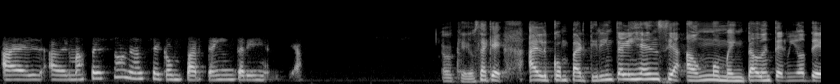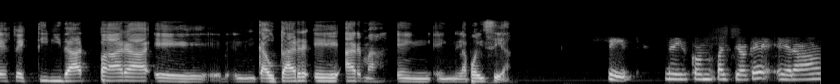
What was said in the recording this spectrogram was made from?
al haber más personas, se comparten inteligencia. Ok, o sea que al compartir inteligencia ha aumentado en términos de efectividad para eh, incautar eh, armas en, en la policía. Sí, me compartió que era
